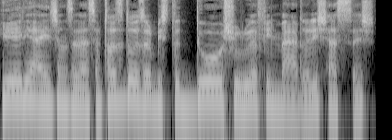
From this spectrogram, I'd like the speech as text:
خیلی هیجان زده هستم تازه 2022 شروع فیلم برداریش هستش.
